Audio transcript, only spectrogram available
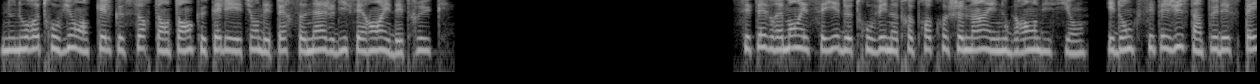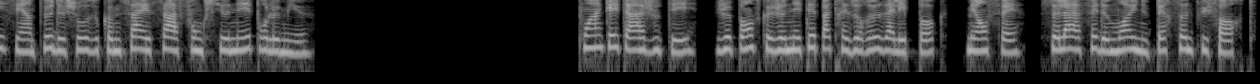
nous nous retrouvions en quelque sorte en tant que tels et étions des personnages différents et des trucs. C'était vraiment essayer de trouver notre propre chemin et nous grandissions, et donc c'était juste un peu d'espace et un peu de choses comme ça et ça a fonctionné pour le mieux. Point Kate a ajouté, je pense que je n'étais pas très heureuse à l'époque, mais en fait, cela a fait de moi une personne plus forte.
